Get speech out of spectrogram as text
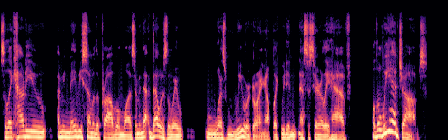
So like how do you I mean maybe some of the problem was I mean that that was the way was when we were growing up like we didn't necessarily have although we had jobs.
